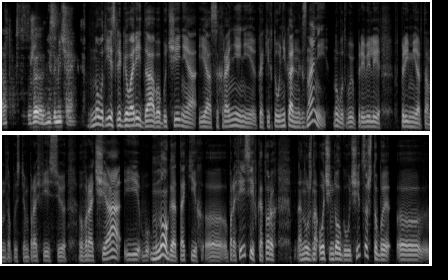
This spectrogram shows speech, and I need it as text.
да, просто уже не замечаем. Ну вот если говорить, да, об обучении и о сохранении каких-то уникальных знаний, ну вот вы привели в пример, там, допустим, профессию врача, и много таких э, профессий, в которых нужно очень долго учиться, чтобы э,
